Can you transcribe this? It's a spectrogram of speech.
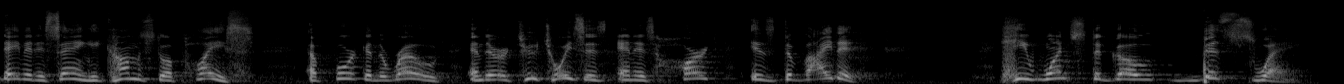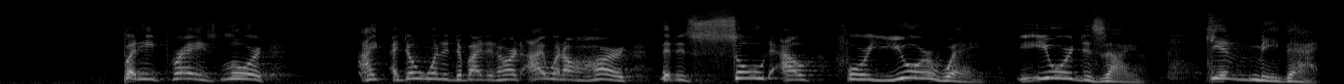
David is saying he comes to a place, a fork in the road, and there are two choices, and his heart is divided. He wants to go this way but he prays, Lord, I, I don't want a divided heart. I want a heart that is sold out for your way, your desire. Give me that.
